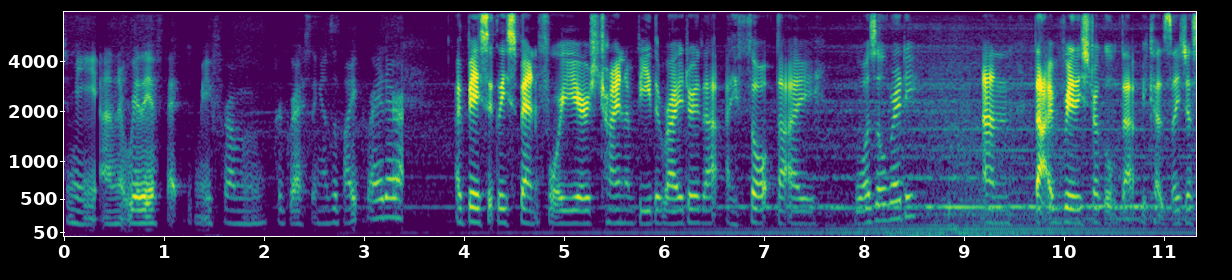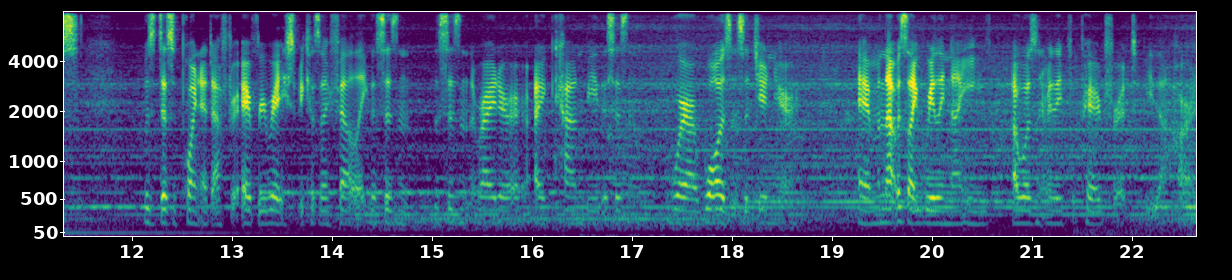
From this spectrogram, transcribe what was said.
to me and it really affected me from progressing as a bike rider. I basically spent four years trying to be the rider that I thought that I was already and that I really struggled with that because I just was disappointed after every race because I felt like this isn't this isn't the rider I can be. This isn't where I was as a junior, um, and that was like really naive. I wasn't really prepared for it to be that hard.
